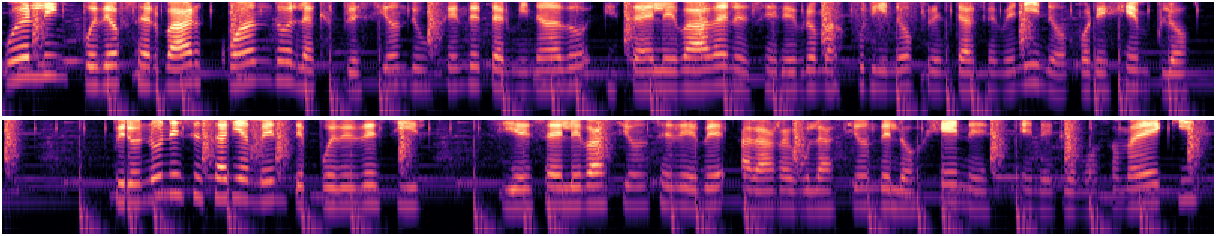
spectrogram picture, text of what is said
Werling puede observar cuando la expresión de un gen determinado está elevada en el cerebro masculino frente al femenino, por ejemplo, pero no necesariamente puede decir si esa elevación se debe a la regulación de los genes en el cromosoma X,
